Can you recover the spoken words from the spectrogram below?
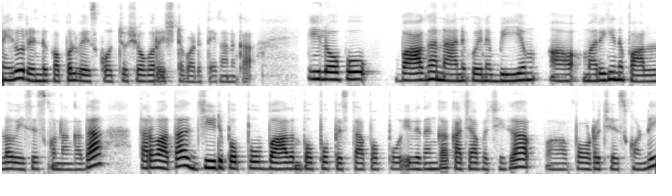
మీరు రెండు కప్పులు వేసుకోవచ్చు. షుగర్ ఇష్టపడితే కనుక ఈలోపు బాగా నానిపోయిన బియ్యం మరిగిన పాలలో వేసేసుకున్నాం కదా. తర్వాత జీడిపప్పు బాదం పప్పు పిస్తా పప్పు ఈ విధంగా కచాపచిగా పౌడర్ చేసుకోండి.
